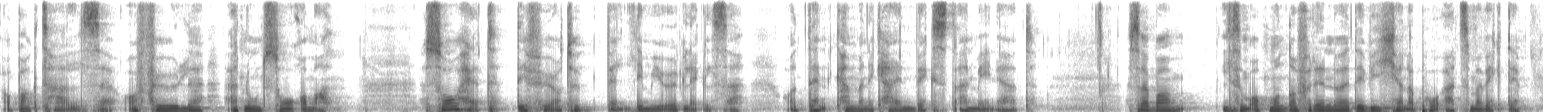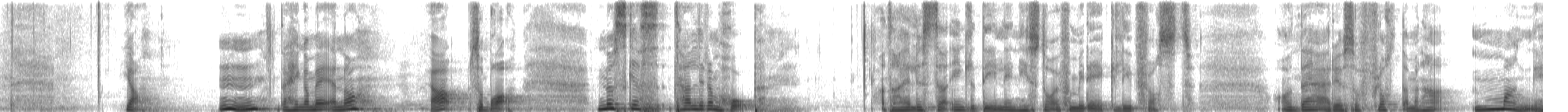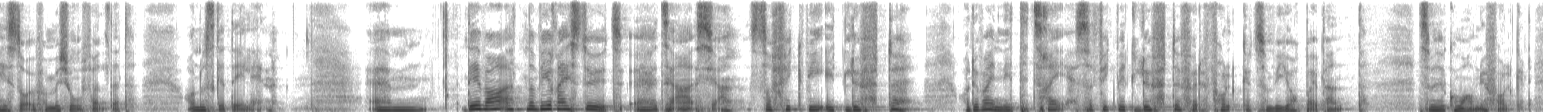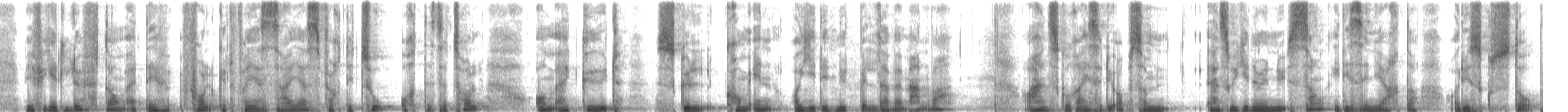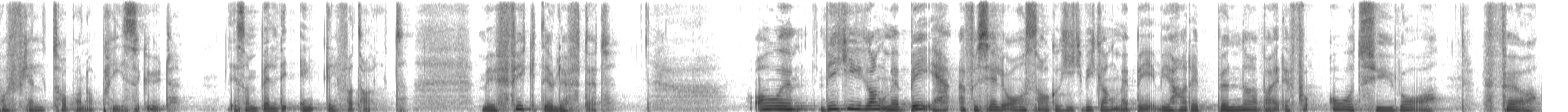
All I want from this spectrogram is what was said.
Og baktalelse og føle at noen sårer meg. Sårhet det fører til veldig mye ødeleggelse. Og den kan man ikke ha en vekst av en menighet. Så jeg bare liksom oppmuntrer, for det er noe av det vi kjenner på at som er viktig. Ja. Mm, det henger med ennå? Ja, så bra. Nå skal jeg ta litt om håp. Da har jeg lyst til å dele en historie for mitt eget liv først. Og der er det jo så flott at man har mange historier fra misjonsfeltet. Og nå skal jeg dele en. Det var at når vi reiste ut uh, til Asia, så fikk vi et løfte. Og det var i 93. Så fikk vi et løfte for det folket som vi jobber iblant. Som det kommer om i folket. Vi fikk et løfte om at det folket fra Jesajas 42, 8-12, om at Gud skulle komme inn og gi dem et nytt bilde av hvem han var. Og han skulle reise dem opp som han skulle gi dem en ny sang i de sine hjerter, og de skulle stå på fjelltoppene og prise Gud. Det er sånn veldig enkelt fortalt. Men vi fikk det løftet. Og eh, Vi gikk i gang med B av forskjellige årsaker. gikk Vi i gang med B. Vi hadde bønnearbeidet for over 20 år før.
